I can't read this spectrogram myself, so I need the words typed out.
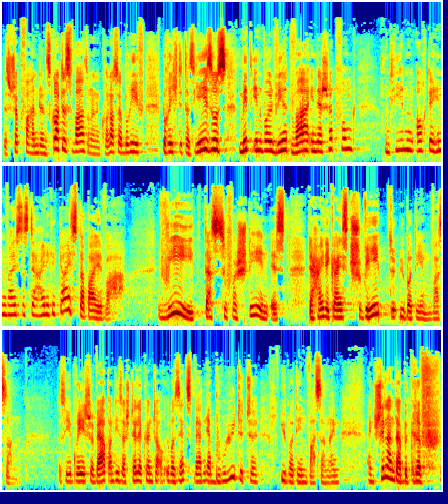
des Schöpferhandelns Gottes war, sondern ein Kolosserbrief berichtet, dass Jesus mit involviert war in der Schöpfung. Und hier nun auch der Hinweis, dass der Heilige Geist dabei war wie das zu verstehen ist. Der Heilige Geist schwebte über den Wassern. Das hebräische Verb an dieser Stelle könnte auch übersetzt werden. Er brütete über den Wassern. Ein, ein schillernder Begriff.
